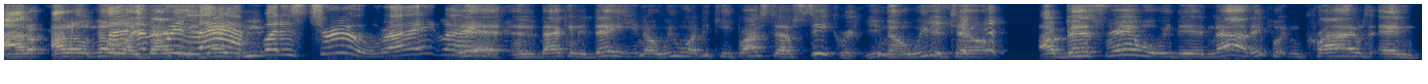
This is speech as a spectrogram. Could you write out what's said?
I don't. I don't know. Like I mean, we laugh, day, we, but it's true, right? Like, yeah, and back in the day, you know, we wanted to keep our stuff secret. You know, we didn't tell our best friend what we did. Now they putting crimes and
